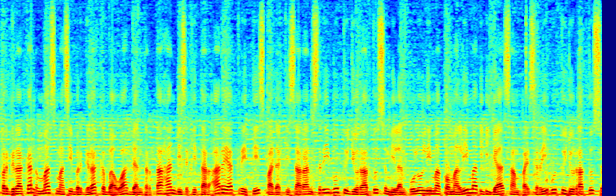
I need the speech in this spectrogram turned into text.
pergerakan emas masih bergerak ke bawah dan tertahan di sekitar area kritis pada kisaran 1795,53 sampai 1790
